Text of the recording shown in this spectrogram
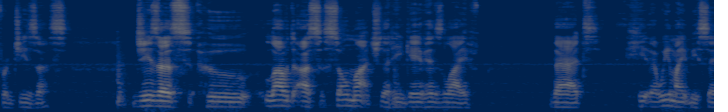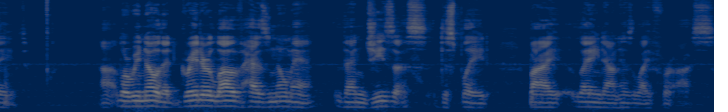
for Jesus. Jesus, who loved us so much that he gave his life that, he, that we might be saved. Uh, Lord, we know that greater love has no man than Jesus displayed by laying down his life for us.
